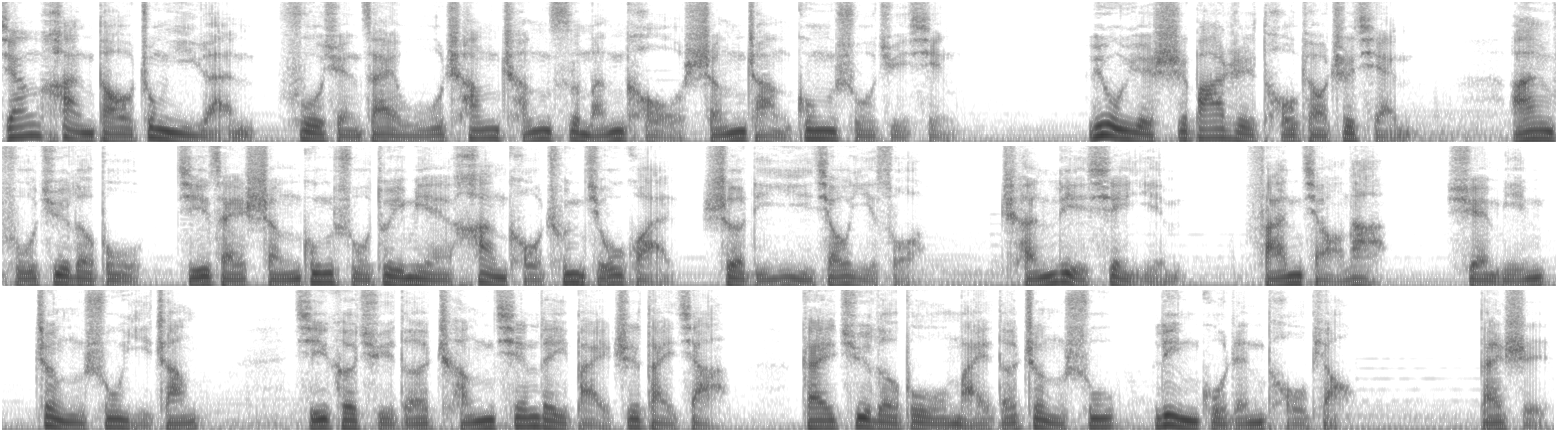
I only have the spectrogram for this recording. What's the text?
江汉道众议员复选在武昌城司门口省长公署举行。六月十八日投票之前，安福俱乐部即在省公署对面汉口春酒馆设立一交易所，陈列现银，凡缴纳选民证书一张，即可取得成千类百之代价。该俱乐部买得证书，令雇人投票。但是，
